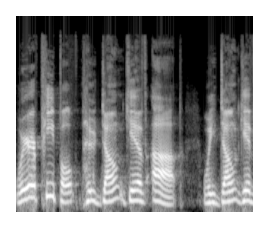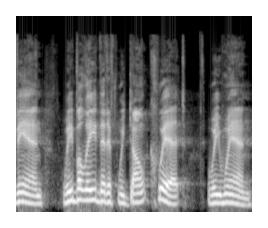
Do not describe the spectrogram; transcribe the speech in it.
We're people who don't give up. We don't give in. We believe that if we don't quit, we win.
